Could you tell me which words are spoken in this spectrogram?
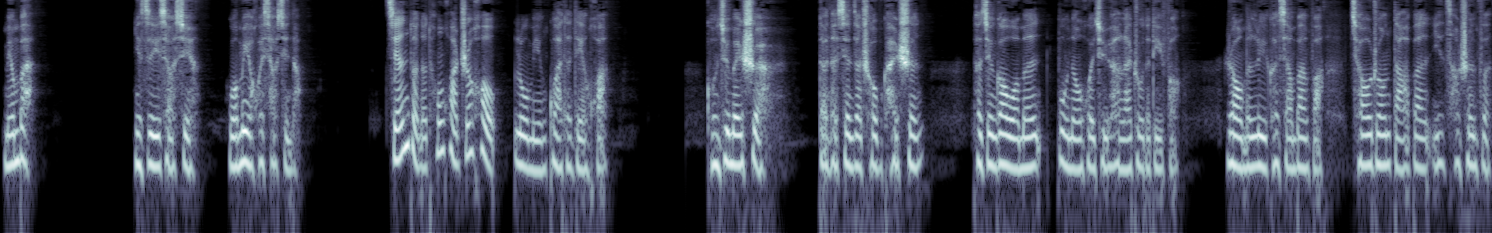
明白。你自己小心，我们也会小心的。简短的通话之后，陆明挂断电话。孔局没事，但他现在抽不开身。他警告我们不能回去原来住的地方，让我们立刻想办法乔装打扮、隐藏身份，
